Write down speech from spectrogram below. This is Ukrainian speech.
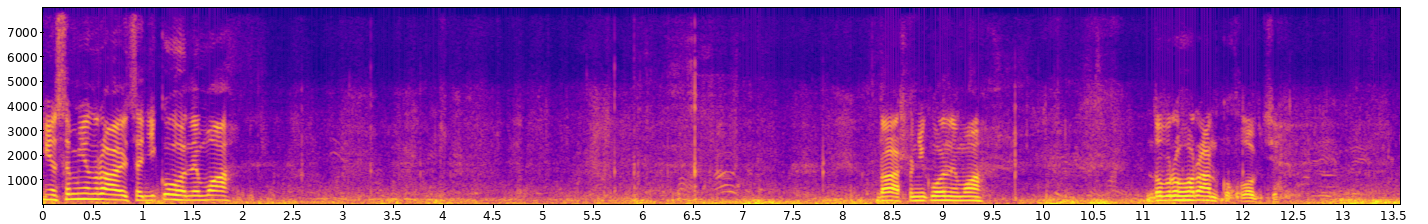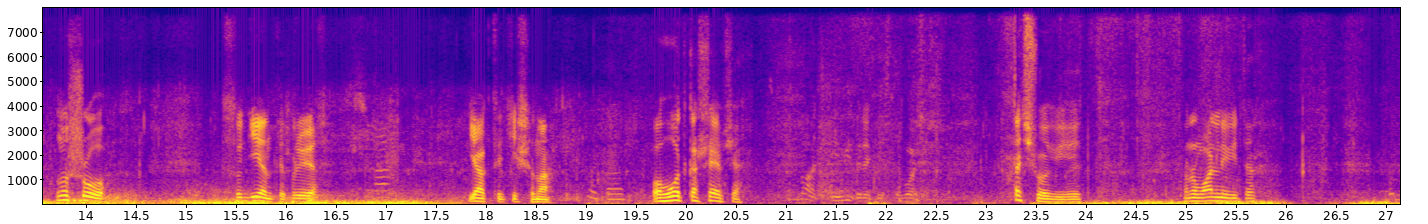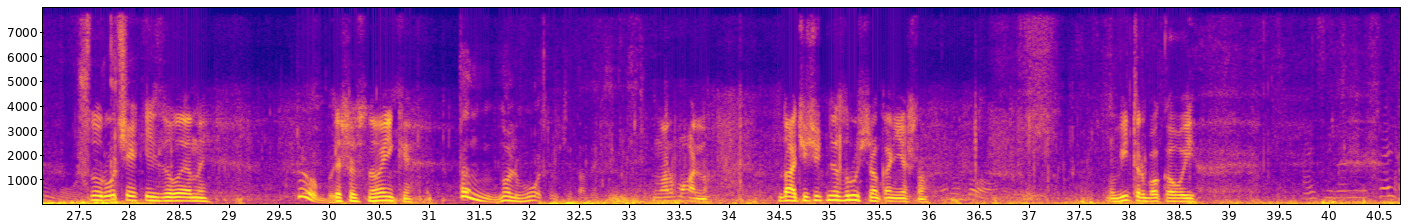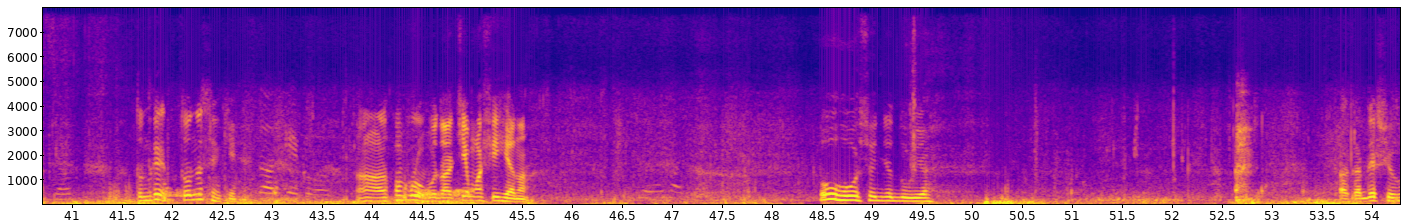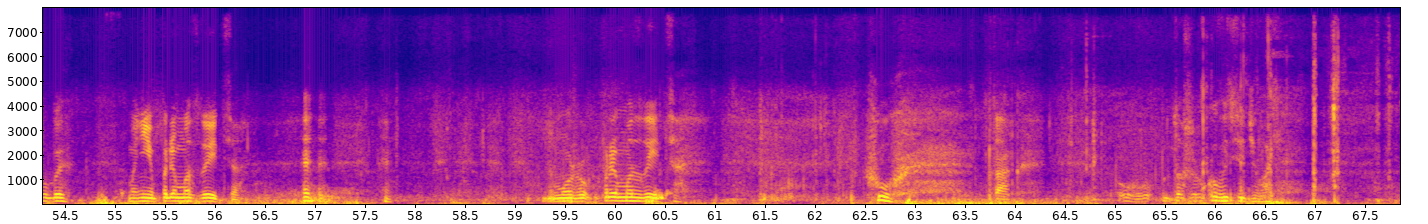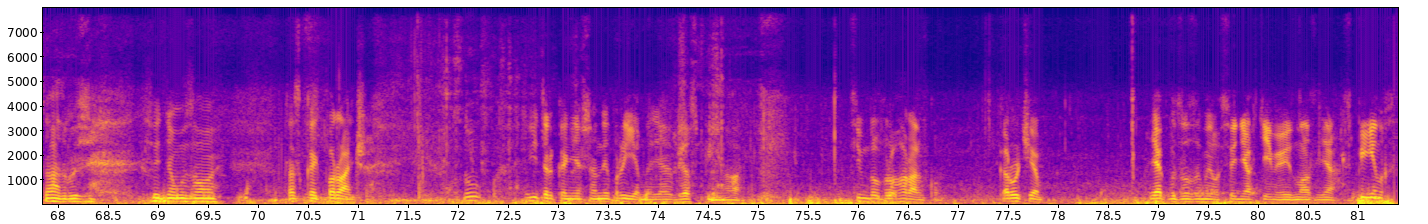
Ні, це мені подобається, нікого нема. Да, що нікого нема. Доброго ранку, хлопці. Ну що, студенти, привіт. Як це тишина? Погодка шепче. Так, і вітер якийсь не бачиш. Та що вітер? Нормальний вітер. Шнурочок якийсь зелений. Та Це щось новеньке. Та 0,8 чи там якийсь. Нормально. Да, чуть-чуть незручно, конечно. Вітер боковий. А если номер 6 взял? Тонке, тонесенький. Да, кекова. А, попробуй, да, тема офігенна. Ого, сьогодні дує. Так, а де ж його би мені примозиться? Не можу примозитися. Фух. Так. Даже рукавиці одягати. Так, друзі, сьогодні ми з вами, так сказати, пораньше. Ну, вітер, звісно, неприємний, як для спінінга. Всім доброго ранку. Коротше, як ви зрозуміли, сьогодні в темі від нас дня спінінг.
